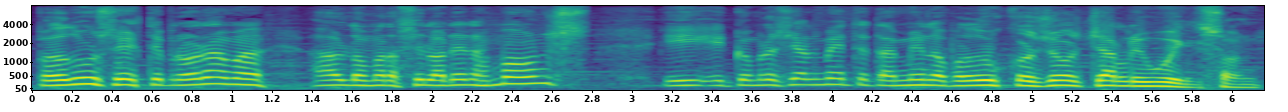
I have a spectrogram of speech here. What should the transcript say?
Produce este programa Aldo Marcelo Arenas Mons y, y comercialmente también lo produzco yo, Charlie Wilson.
